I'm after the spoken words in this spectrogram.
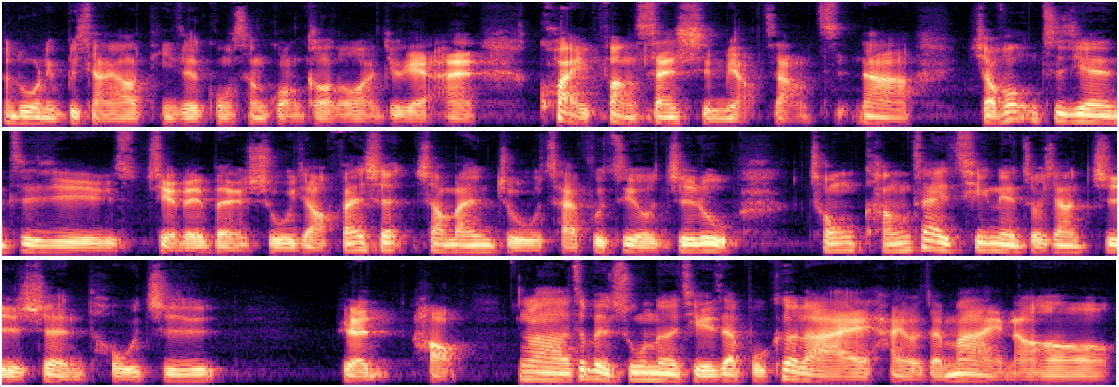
那如果你不想要听这个工商广告的话，你就可以按快放三十秒这样子。那小峰之前自己写了一本书，叫《翻身上班族财富自由之路：从扛债青年走向制胜投资人》。好。那这本书呢，其实，在博客来还有在卖，然后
